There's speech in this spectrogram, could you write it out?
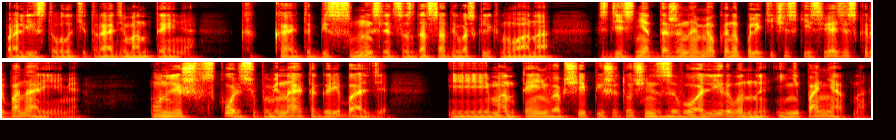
пролистывала тетради Монтэня. «Какая-то бессмыслица!» — с досадой воскликнула она. «Здесь нет даже намека на политические связи с карбонариями. Он лишь вскользь упоминает о Гарибальде, и Монтень вообще пишет очень завуалированно и непонятно.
